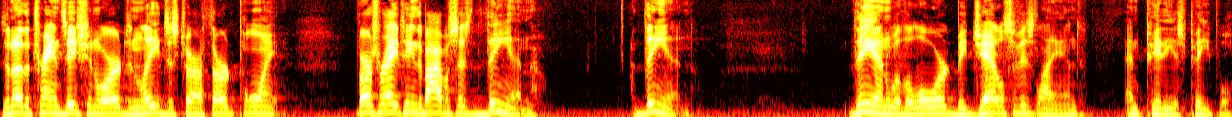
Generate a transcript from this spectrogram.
is another transition word and leads us to our third point. Verse 18, the Bible says, Then, then then will the Lord be jealous of his land and pity his people.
